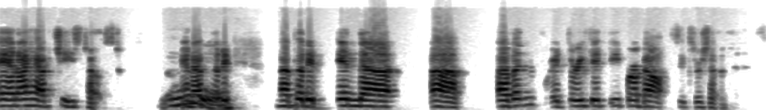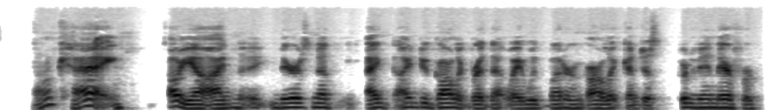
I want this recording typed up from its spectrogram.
and I have cheese toast and I put it I put it in the uh, oven at 350 for about six or seven minutes. Okay. Oh yeah, I there's nothing. I I do garlic bread that way with butter and garlic, and just put it in there for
